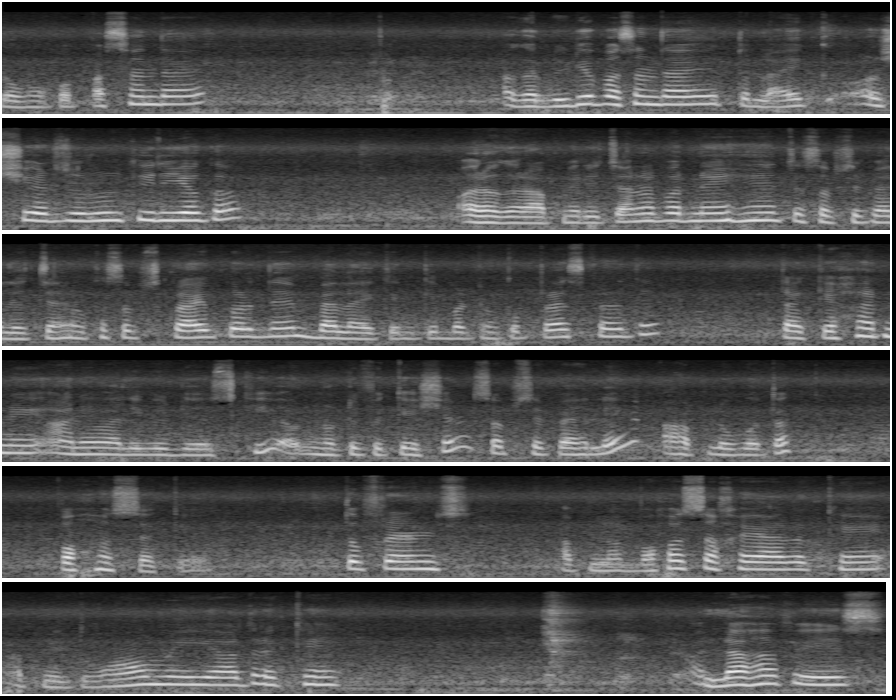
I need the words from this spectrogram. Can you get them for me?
لوگوں کو پسند آئے۔ اگر ویڈیو پسند آئے تو لائک اور شیئر ضرور کیجیے گا۔ اور اگر آپ میرے چینل پر نئے ہیں تو سب سے پہلے چینل کو سبسکرائب کر دیں بیل آئیکن کے بٹن کو پریس کر دیں، تاکہ ہر نئی آنے والی ویڈیوز کی نوٹیفیکیشن سب سے پہلے آپ لوگوں تک پہنچ سکے۔ تو فرینڈز اپنا بہت سا خیال رکھیں، اپنی دعاؤں میں یاد رکھیں۔ اللہ حافظ،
